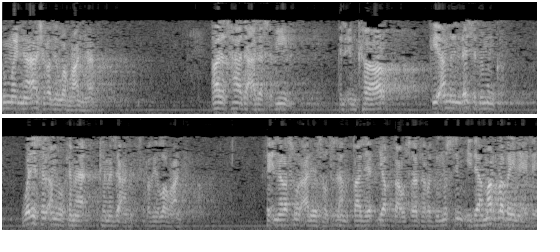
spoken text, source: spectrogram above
ثم إن عائشة رضي الله عنها قالت هذا على سبيل الإنكار في أمر ليس بمنكر وليس الأمر كما كما زعمت رضي الله عنها فإن الرسول عليه الصلاة والسلام قال يقطع صلاة الرجل المسلم إذا مر بين يديه.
